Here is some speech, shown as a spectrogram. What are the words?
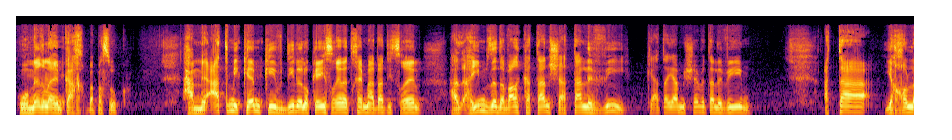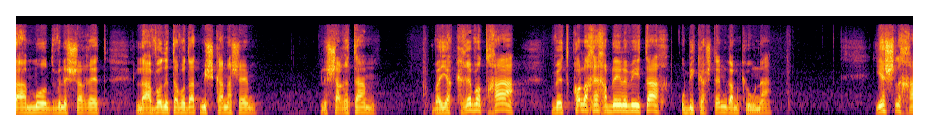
הוא אומר להם כך בפסוק, המעט מכם כי הבדיל אלוקי ישראל אתכם מעדת ישראל, האם זה דבר קטן שאתה לוי, כי אתה היה משבט הלוויים? אתה יכול לעמוד ולשרת, לעבוד את עבודת משכן השם, לשרתם, ויקרב אותך ואת כל אחיך בני לוי איתך, וביקשתם גם כהונה. יש לך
